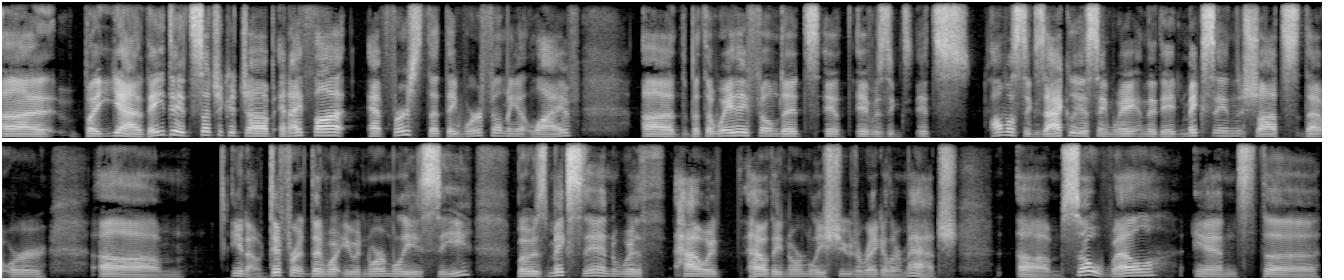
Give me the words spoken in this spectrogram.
Uh, but yeah, they did such a good job, and I thought at first that they were filming it live. Uh, but the way they filmed it, it it was it's almost exactly the same way, and they they'd mix in shots that were, um, you know, different than what you would normally see, but it was mixed in with how it how they normally shoot a regular match um, so well and the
